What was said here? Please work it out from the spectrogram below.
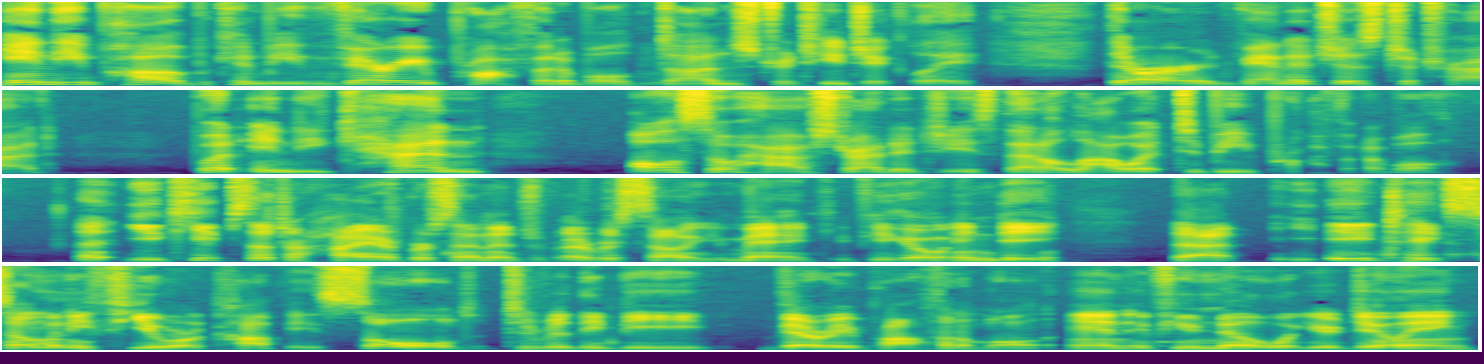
Indie pub can be very profitable done strategically. There are advantages to trad, but indie can also have strategies that allow it to be profitable. uh, you keep such a higher percentage of every sale you make if you go indie that it takes so many fewer copies sold to really be very profitable. And if you know what you're doing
